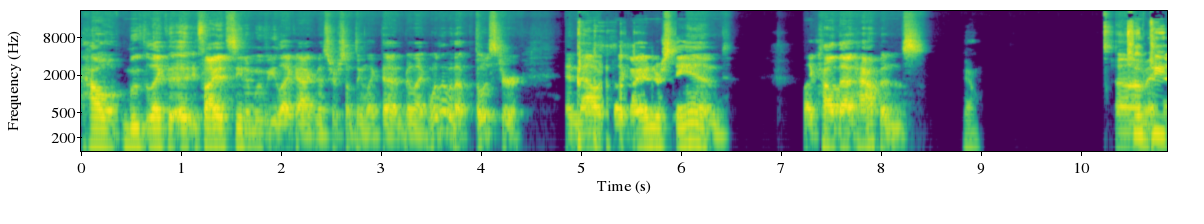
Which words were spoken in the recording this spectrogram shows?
how move like uh, if I had seen a movie like Agnes or something like that and been like, what about a poster? And now it's like I understand like how that happens. Yeah. Um, so do you,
